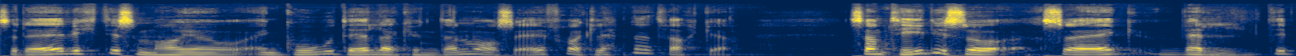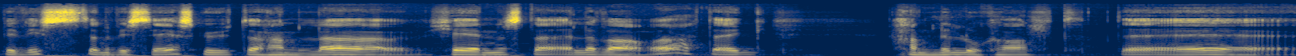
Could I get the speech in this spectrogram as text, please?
Så det er viktig. Så vi har jo en god del av kundene våre er fra Klepp-nettverket. Samtidig så, så, er jeg veldig bevisst hvis jeg skal ut og handle tjenester eller varer, at jeg handler lokalt. Det er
